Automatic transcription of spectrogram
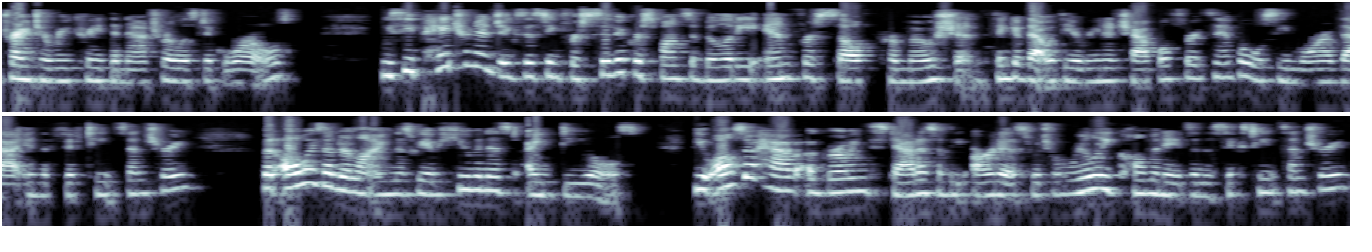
trying to recreate the naturalistic world. We see patronage existing for civic responsibility and for self promotion. Think of that with the Arena Chapel, for example. We'll see more of that in the 15th century. But always underlying this, we have humanist ideals. You also have a growing status of the artist, which really culminates in the 16th century.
